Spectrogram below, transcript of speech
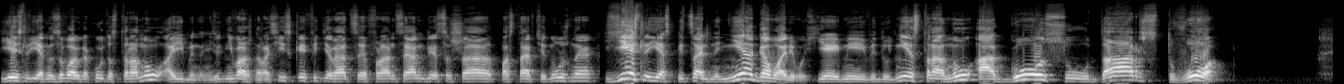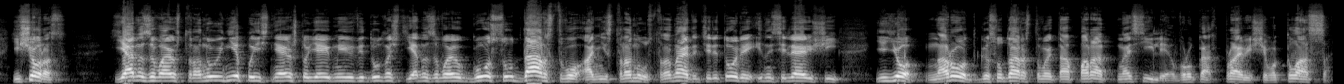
Если я называю какую-то страну, а именно, неважно, Российская Федерация, Франция, Англия, США, поставьте нужное. Если я специально не оговариваюсь, я имею в виду не страну, а государство. Еще раз, я называю страну и не поясняю, что я имею в виду, значит, я называю государство, а не страну. Страна – это территория и населяющий ее народ. Государство – это аппарат насилия в руках правящего класса.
